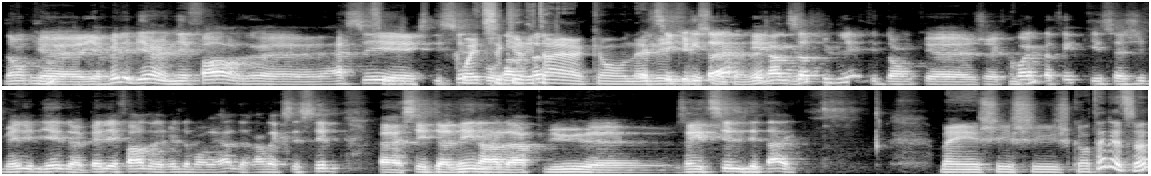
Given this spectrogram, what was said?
Donc, Mhm. euh, il y a bel et bien un effort euh, assez explicite. Il faut être pour sécuritaire qu'on avait sécuritaire et rendre ça public. Donc, euh, je crois, Patrick, qu'il s'agit bel et bien d'un bel effort de la Ville de Montréal de rendre accessibles ces données dans leurs plus intimes détails. Ben, je, je- je- je suis content de ça.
